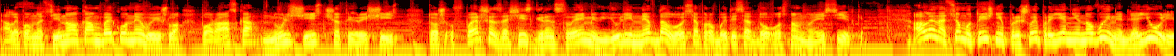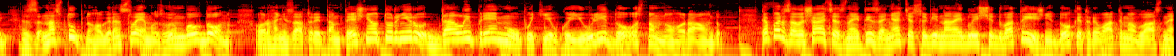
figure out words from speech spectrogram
але повноцінного камбеку не вийшло. Поразка 0-6-4-6. Тож вперше за 6 гренслемів Юлії не вдалося пробитися до основної сітки. Але на цьому тижні прийшли приємні новини для Юлії з наступного гренслему з Вимблдону. Організатори тамтешнього турніру дали пряму путівку Юлії до основного раунду. Тепер залишається знайти заняття собі на найближчі два тижні, доки триватиме власне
